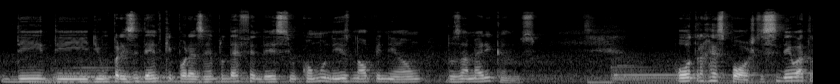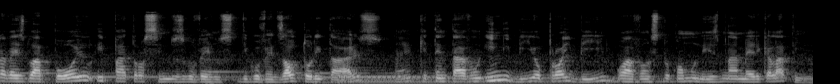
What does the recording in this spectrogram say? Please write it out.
de, de, de um presidente que, por exemplo, defendesse o comunismo na opinião dos americanos. Outra resposta se deu através do apoio e patrocínio dos governos, de governos autoritários né, que tentavam inibir ou proibir o avanço do comunismo na América Latina.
